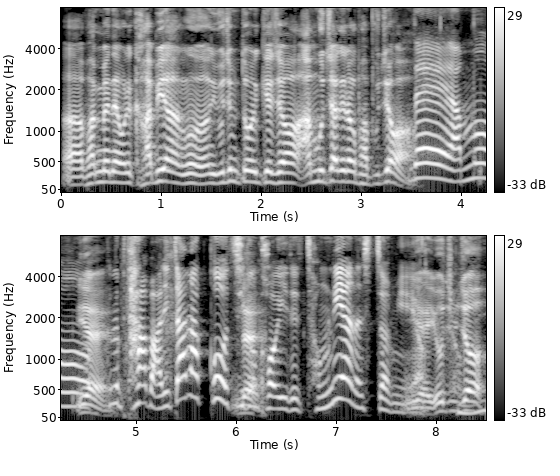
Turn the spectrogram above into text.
아, 반면에 우리 가비 양은 요즘 또 이렇게 저 안무 짜느라고 바쁘죠? 네, 안무. 예. 근데 다 많이 짜놨고 지금 네. 거의 이제 정리하는 시점이에요. 예, 요즘 저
